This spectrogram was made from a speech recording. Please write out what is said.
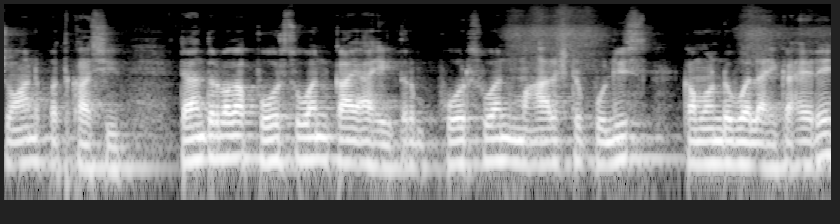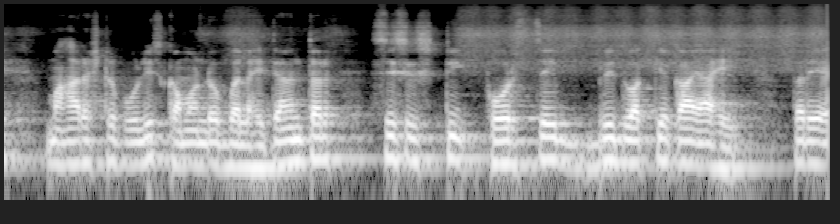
श्वान पथकाशी. त्यानंतर बघा फोर्स वन काय आहे? तर force one Maharashtra police commando बल आहे. काय रे? महाराष्ट्र पोलीस कमांडो बल आहे. त्यानंतर सी सिक्स्टी फोर्सचे ब्रीदवाक्य काय आहे? तर हे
